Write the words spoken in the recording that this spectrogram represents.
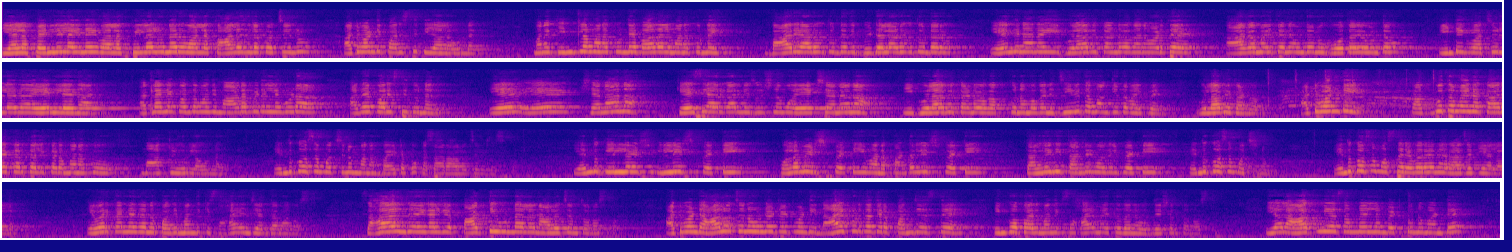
ఇవాళ పెళ్ళిళ్ళైనాయి అయినాయి వాళ్ళకి పిల్లలు ఉన్నారు వాళ్ళ కాలేజీలకు వచ్చిండ్రు. అటువంటి పరిస్థితి ఇవాళ ఉన్నది. మనకి ఇంట్లో మనకుండే బాధలు మనకున్నాయి. భార్య అడుగుతుంటుంది బిడ్డలు అడుగుతుంటారు. ఏంది నాన్న ఈ గులాబీ కండువ కనబడితే ఆగమైతేనే ఉంటావు నువ్వు పోతూనే ఉంటావు. ఇంటికి వచ్చుడు లేదా ఏం లేదా అని. అట్లనే కొంతమంది మాడబిడ్డల్ని కూడా అదే పరిస్థితి ఉన్నది. ఏ ఏ క్షణాన కేసీఆర్ గారిని చూసినామో ఏ క్షణాన ఈ గులాబీ కండువ కప్పుకున్నామో కానీ జీవితం అంకితం అయిపోయింది. గులాబీ కండువ. అటువంటి అద్భుతమైన కార్యకర్తలు ఇక్కడ మనకు మాక్లూరులో ఉన్నారు. ఎందుకోసం వచ్చినాం మనం బయటకు? ఒకసారి ఆలోచన చేసుకోవాలి ఎందుకు ఇల్లు ఇల్లు ఇడిచిపెట్టి పొలం ఇడిచిపెట్టి మన పంటలు ఇడిచిపెట్టి తల్లిని తండ్రిని వదిలిపెట్టి ఎందుకోసం వచ్చినాం? ఎందుకోసం వస్తారు ఎవరైనా రాజకీయాలలో? ఎవరికన్నా ఏదైనా పది మందికి సహాయం చేద్దామని వస్తాం. సహాయం చేయగలిగే పార్టీ ఉండాలని ఆలోచనతో వస్తాం. అటువంటి ఆలోచన ఉండేటటువంటి నాయకుడి దగ్గర పనిచేస్తే ఇంకో పది మందికి సహాయం అవుతుందనే ఉద్దేశంతో వస్తాం. ఇవాళ ఆత్మీయ సమ్మేళనం పెట్టుకున్నామంటే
